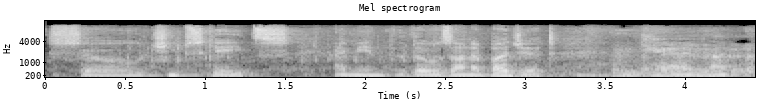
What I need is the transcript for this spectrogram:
so cheapskates, I mean those on a budget, can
